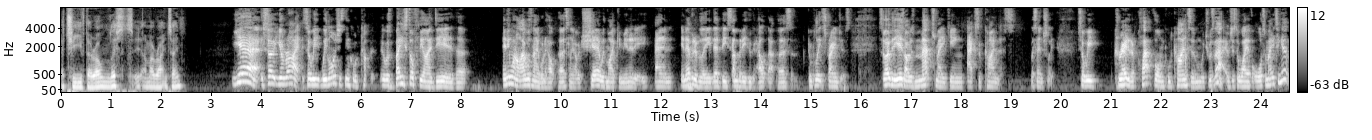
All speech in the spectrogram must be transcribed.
achieve their own lists. Am I right in saying? Yeah, so you're right. So we, we launched this thing called. It was based off the idea that anyone I wasn't able to help personally, I would share with my community, and mm. inevitably there'd be somebody who could help that person, complete strangers. So over the years, I was matchmaking acts of kindness, essentially. So we created a platform called Kindsome, which was that. It was just a way of automating it.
